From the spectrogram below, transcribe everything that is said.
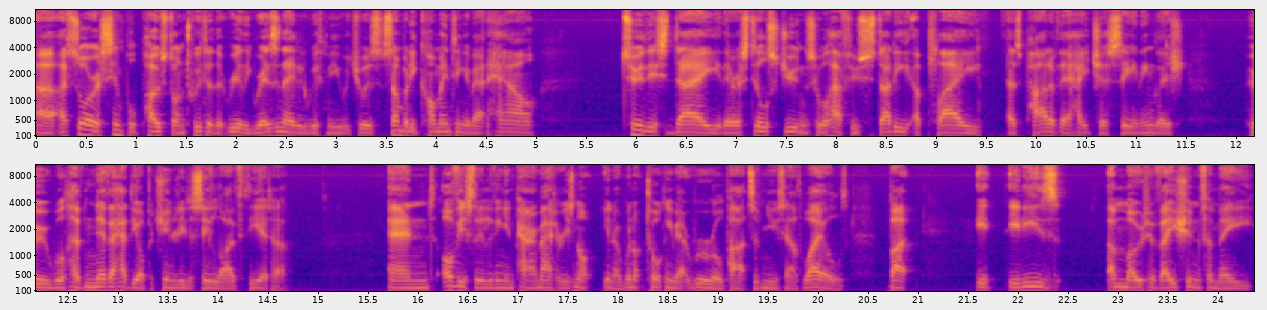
uh, i saw a simple post on twitter that really resonated with me which was somebody commenting about how to this day there are still students who will have to study a play as part of their hsc in english who will have never had the opportunity to see live theatre. And obviously, living in Parramatta is not, you know, we're not talking about rural parts of New South Wales, but it it is a motivation for me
